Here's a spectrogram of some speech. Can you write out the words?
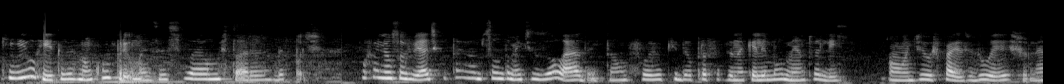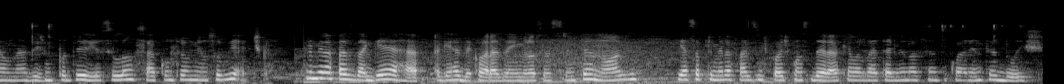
que o Hitler não cumpriu, mas isso é uma história depois porque a União Soviética está absolutamente isolada, então foi o que deu para fazer naquele momento ali, onde os países do eixo, né, o nazismo poderia se lançar contra a União Soviética. A primeira fase da guerra, a guerra declarada em 1939, E essa primeira fase a gente pode considerar que ela vai até 1942.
